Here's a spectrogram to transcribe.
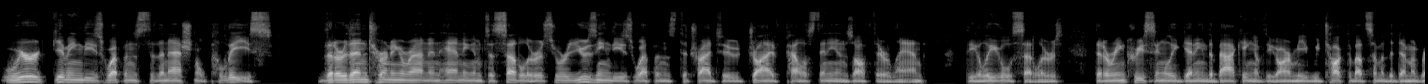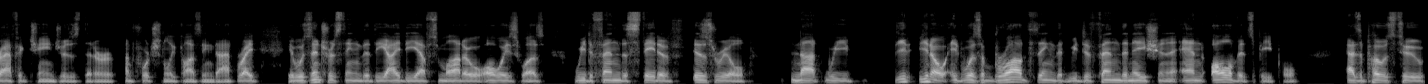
We're giving these weapons to the national police that are then turning around and handing them to settlers who are using these weapons to try to drive Palestinians off their land the illegal settlers that are increasingly getting the backing of the army. We talked about some of the demographic changes that are unfortunately causing that, right? It was interesting that the IDF's motto always was we defend the state of Israel, not we, you know, it was a broad thing that we defend the nation and all of its people, as opposed to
